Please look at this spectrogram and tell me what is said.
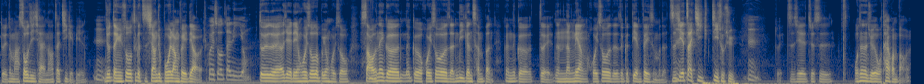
对，就把它收集起来，然后再寄给别人，嗯。你就等于说这个纸箱就不会浪费掉了。回收再利用，对对对，而且连回收都不用回收，少了那个、那个回收的人力跟成本，跟那个对能能量回收的这个电费什么的，直接再寄、寄出去。嗯，对，直接就是，我真的觉得我太环保了，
